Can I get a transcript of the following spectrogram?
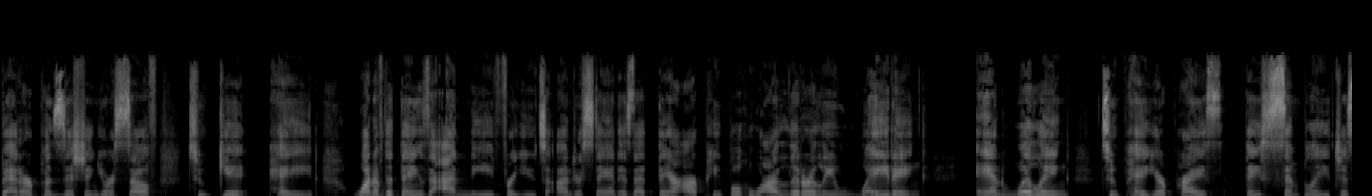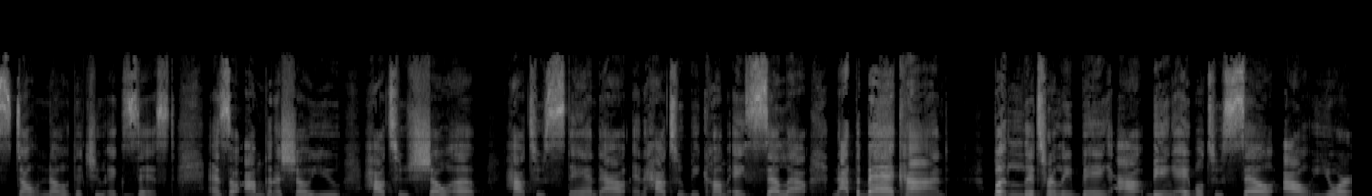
better position yourself to get paid. One of the things that I need for you to understand is that there are people who are literally waiting and willing to pay your price. They simply just don't know that you exist. And so I'm going to show you how to show up, how to stand out, and how to become a sellout. Not the bad kind, but literally being out being able to sell out your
